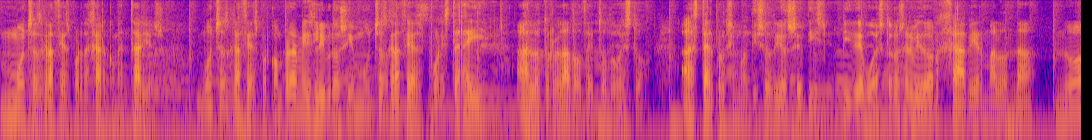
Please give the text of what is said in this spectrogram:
muchas gracias por dejar comentarios, muchas gracias por comprar mis libros y muchas gracias por estar ahí al otro lado de todo esto. Hasta el próximo episodio se despide vuestro servidor Javier Malonda. No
